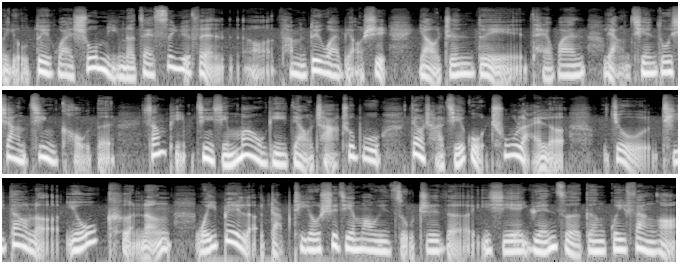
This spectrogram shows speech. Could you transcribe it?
有对外说明了，在四月份，呃，他们对外表示要针对台湾两。两千多项进口的商品进行贸易调查，初步调查结果出来了，就提到了有可能违背了 WTO 世界贸易组织的一些原则跟规范哦，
